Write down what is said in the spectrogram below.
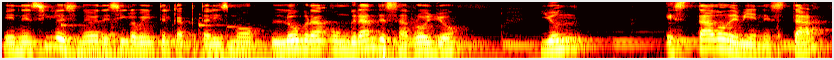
En el siglo XIX, en el siglo XX, el capitalismo logra un gran desarrollo y un estado de bienestar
